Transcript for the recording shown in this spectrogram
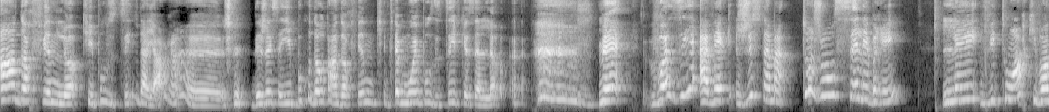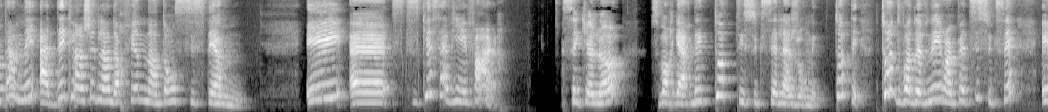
endorphine-là, qui est positive d'ailleurs. Hein? Euh, j'ai déjà essayé beaucoup d'autres endorphines qui étaient moins positives que celle-là. Mais vas-y avec justement toujours célébrer les victoires qui vont t'amener à déclencher de l'endorphine dans ton système. Et euh, ce que ça vient faire, c'est que là, tu vas regarder tous tes succès de la journée. Tout, tout va devenir un petit succès. Et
